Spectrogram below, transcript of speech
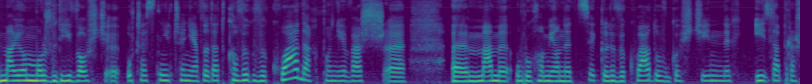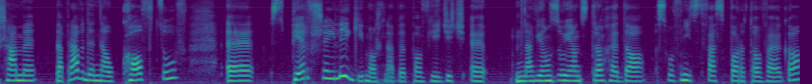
mają możliwość uczestniczenia w dodatkowych wykładach, ponieważ mamy uruchomiony cykl wykładów gościnnych i zapraszamy naprawdę naukowców e, z pierwszej ligi, można by powiedzieć, e, nawiązując trochę do słownictwa sportowego,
